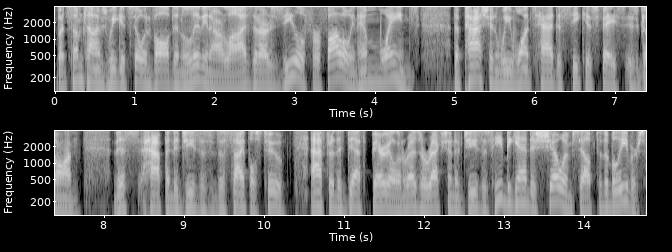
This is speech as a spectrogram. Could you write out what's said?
But sometimes we get so involved in living our lives that our zeal for following Him wanes. The passion we once had to seek His face is gone. This happened to Jesus' disciples too. After the death, burial, and resurrection of Jesus, He began to show Himself to the believers.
